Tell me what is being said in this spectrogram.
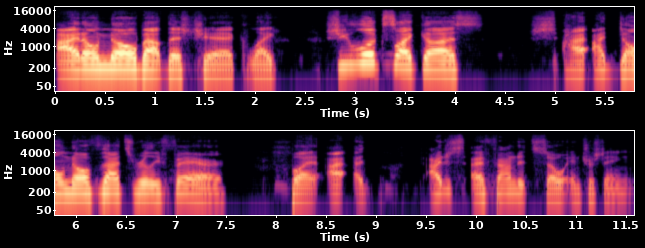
I don't know about this chick. Like, she looks like us. Sh- I I don't know if that's really fair, but I. I I just I found it so interesting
